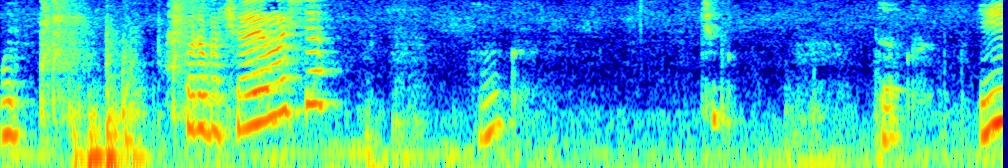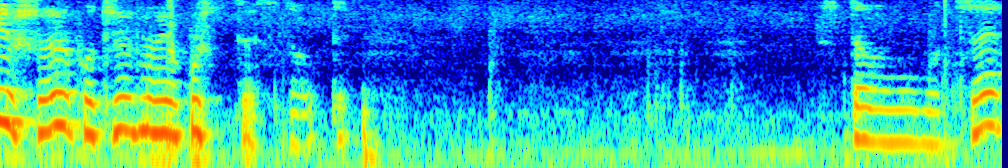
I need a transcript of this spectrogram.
Ой, Перебачаємося. так. Чик. Так. І ще потрібно якусь це ставити. Ставимо оце.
